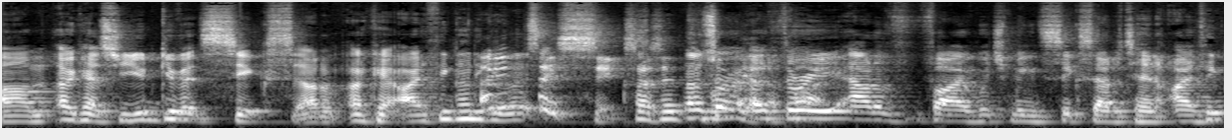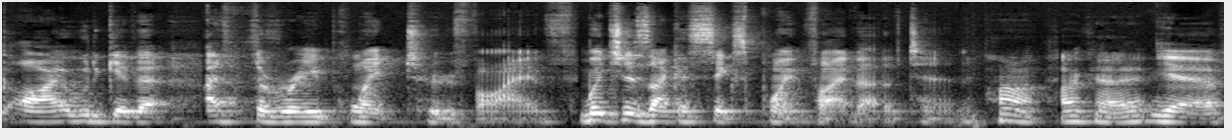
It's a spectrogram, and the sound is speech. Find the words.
Um, okay, so you'd give it six out of. Okay, I think I'd give I didn't it. say six. I said I'm sorry, a of three five. out of five, which means six out of ten. I think I would give it a three point two five, which is like a six point five out of ten. Huh. Okay. Yeah,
